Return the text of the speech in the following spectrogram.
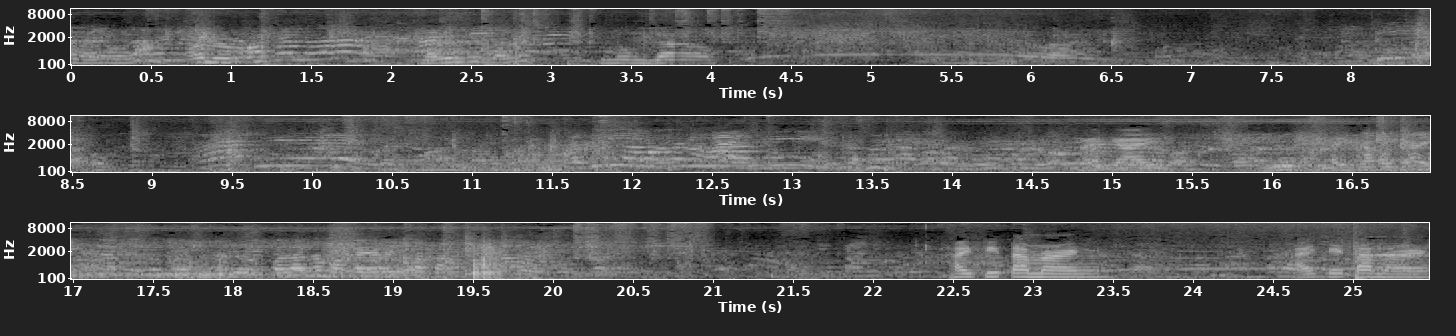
Hi, guys. Hi, kaki, guys. Hi, Tita Mern. Hi, Tita Mern.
